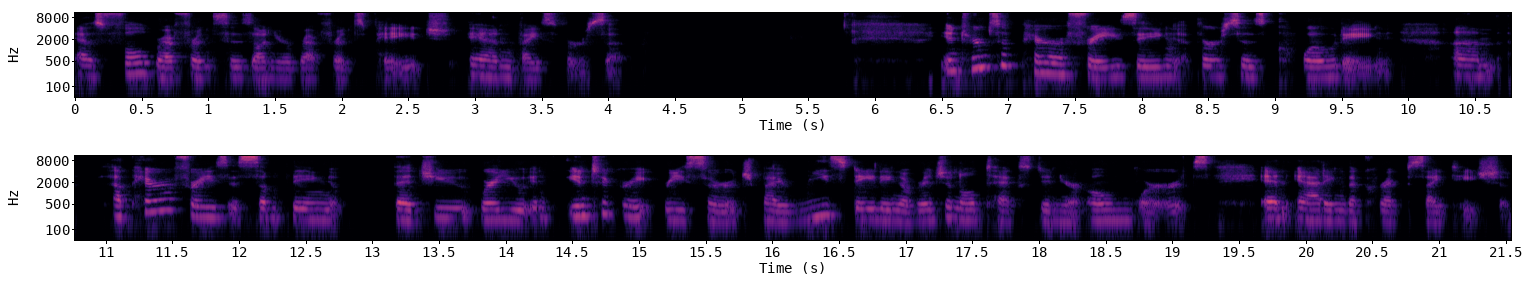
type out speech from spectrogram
as full references on your reference page and vice versa. In terms of paraphrasing versus quoting, um, a paraphrase is something that you where you in, integrate research by restating original text in your own words and adding the correct citation.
